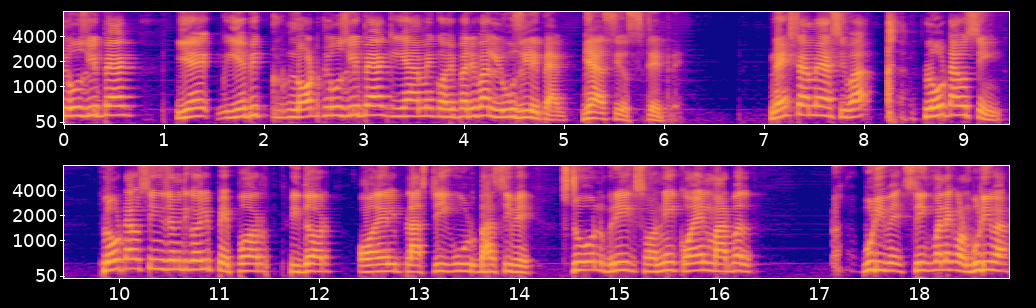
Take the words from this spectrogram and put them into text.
closely pack ये ये भी नॉट क्लोजली पैक यह हमें कही परिवार लूजली पैक गैसियस स्टेट रे नेक्स्ट हमें आसवा फ्लोट हाउसिंग फ्लोट हाउसिंग जमी कह paper feather oil plastic wood भासीबे stone bricks honey coin marble बुड़ीबे सिंक माने कौन बुड़ीबा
